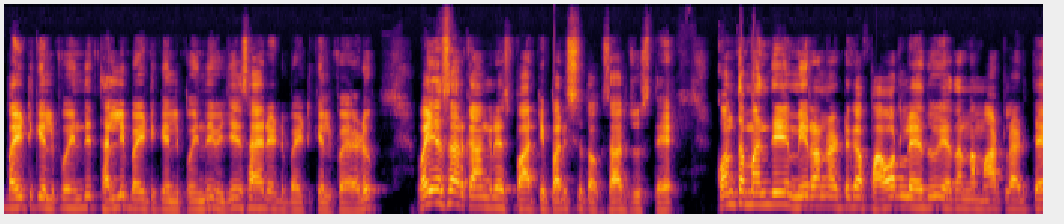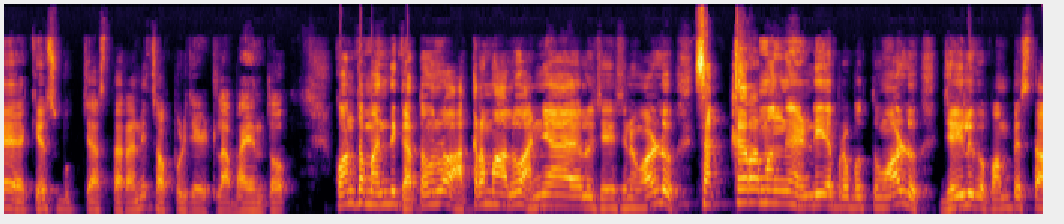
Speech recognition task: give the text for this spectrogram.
బయటికి వెళ్ళిపోయింది తల్లి బయటికి వెళ్ళిపోయింది విజయసాయి రెడ్డి బయటికి వెళ్ళిపోయాడు వైఎస్ఆర్ కాంగ్రెస్ పార్టీ పరిస్థితి ఒకసారి చూస్తే కొంతమంది మీరు అన్నట్టుగా పవర్ లేదు ఏదన్నా మాట్లాడితే కేసు బుక్ చేస్తారని చప్పుడు చేయట్లా భయంతో. కొంతమంది గతంలో అక్రమాలు అన్యాయాలు చేసిన వాళ్ళు సక్రమంగా ఎన్డీఏ ప్రభుత్వం వాళ్ళు జైలుకు పంపిస్తూ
